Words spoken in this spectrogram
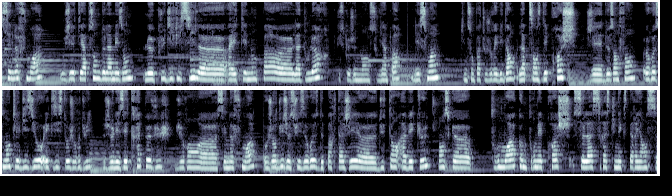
ces neuf mois où j'ai été absente de la maison, le plus difficile euh, a été non pas euh, la douleur, puisque je ne m'en souviens pas, les soins, qui ne sont pas toujours évidents, l'absence des proches, J'ai deux enfants. Heureusement que les visios existent aujourd'hui. Je les ai très peu vus durant euh, ces neuf mois. Aujourd'hui, je suis heureuse de partager du temps avec eux. Je pense que pour moi, comme pour mes proches, cela reste une expérience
